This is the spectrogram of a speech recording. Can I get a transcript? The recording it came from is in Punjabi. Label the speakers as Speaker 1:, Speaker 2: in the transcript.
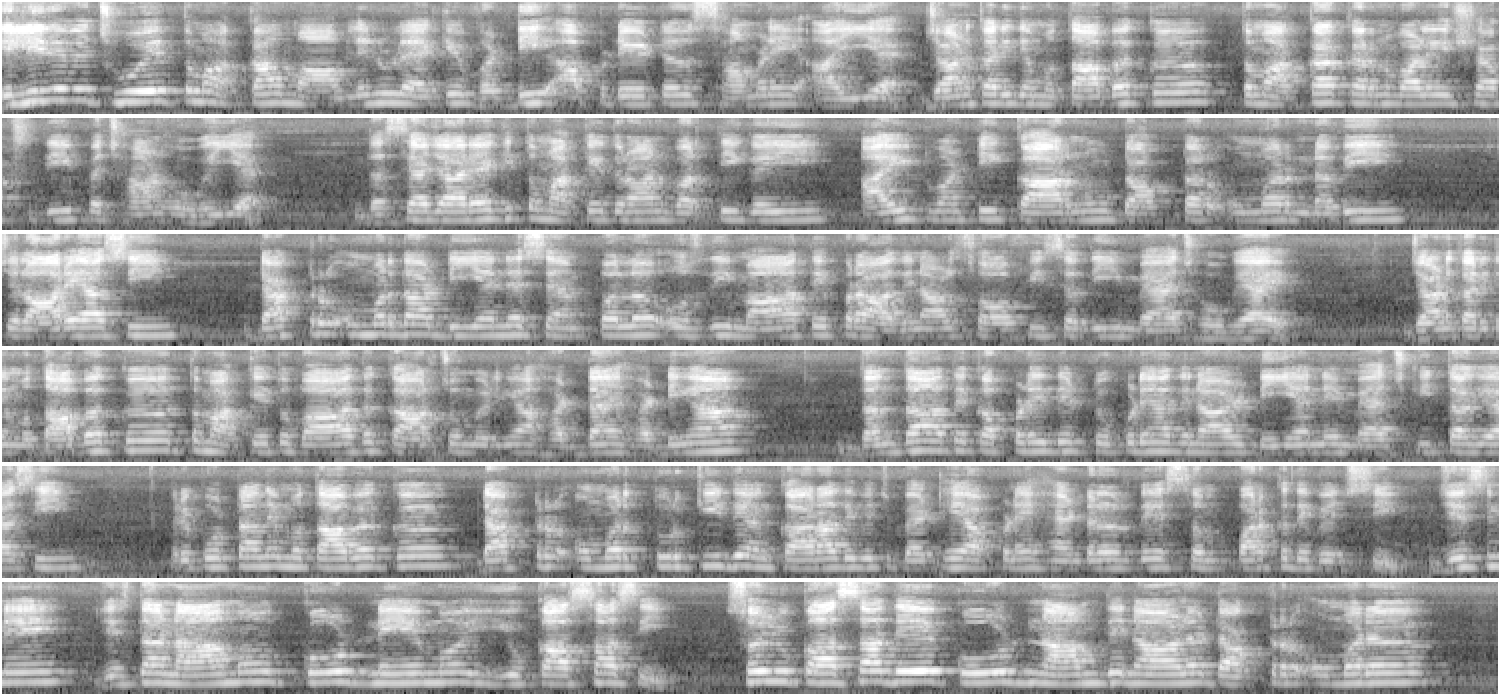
Speaker 1: ਦਿੱਲੀ ਦੇ ਵਿੱਚ ਹੋਏ ਧਮਾਕਾ ਮਾਮਲੇ ਨੂੰ ਲੈ ਕੇ ਵੱਡੀ ਅਪਡੇਟ ਸਾਹਮਣੇ ਆਈ ਹੈ। ਜਾਣਕਾਰੀ ਦੇ ਮੁਤਾਬਕ ਧਮਾਕਾ ਕਰਨ ਵਾਲੇ ਸ਼ਖਸ ਦੀ ਪਛਾਣ ਹੋ ਗਈ ਹੈ। ਦੱਸਿਆ ਜਾ ਰਿਹਾ ਹੈ ਕਿ ਧਮਾਕੇ ਦੌਰਾਨ ਵਰਤੀ ਗਈ i20 ਕਾਰ ਨੂੰ ਡਾਕਟਰ ਉਮਰ ਨਬੀ ਚਲਾ ਰਿਹਾ ਸੀ। ਡਾਕਟਰ ਉਮਰ ਦਾ ਡੀਐਨਏ ਸੈਂਪਲ ਉਸ ਦੀ ਮਾਂ ਤੇ ਭਰਾ ਦੇ ਨਾਲ 100% ਮੈਚ ਹੋ ਗਿਆ ਹੈ। ਜਾਣਕਾਰੀ ਦੇ ਮੁਤਾਬਕ ਧਮਾਕੇ ਤੋਂ ਬਾਅਦ ਕਾਰ 'ਚੋਂ ਮਿਲੀਆਂ ਹੱਡਾਂ ਹੱਡੀਆਂ ਦੰਦਾਂ ਅਤੇ ਕੱਪੜੇ ਦੇ ਟੁਕੜਿਆਂ ਦੇ ਨਾਲ ਡੀਐਨਏ ਮੈਚ ਕੀਤਾ ਗਿਆ ਸੀ। ਰਿਪੋਰਟਾਂ ਦੇ ਮੁਤਾਬਕ, ਡਾਕਟਰ ਉਮਰ ਤੁਰਕੀ ਦੇ ਅੰਕਾਰਾ ਦੇ ਵਿੱਚ ਬੈਠੇ ਆਪਣੇ ਹੈਂਡਲਰ ਦੇ ਸੰਪਰਕ ਦੇ ਵਿੱਚ ਸੀ, ਜਿਸ ਨੇ, ਜਿਸ ਦਾ ਨਾਮ ਕੋਡ ਨੇਮ ਯੂਕਾਸਾ ਸੀ। ਸੋ ਯੂਕਾਸਾ ਦੇ ਕੋਡ ਨਾਮ ਦੇ ਨਾਲ ਡਾਕਟਰ ਉਮਰ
